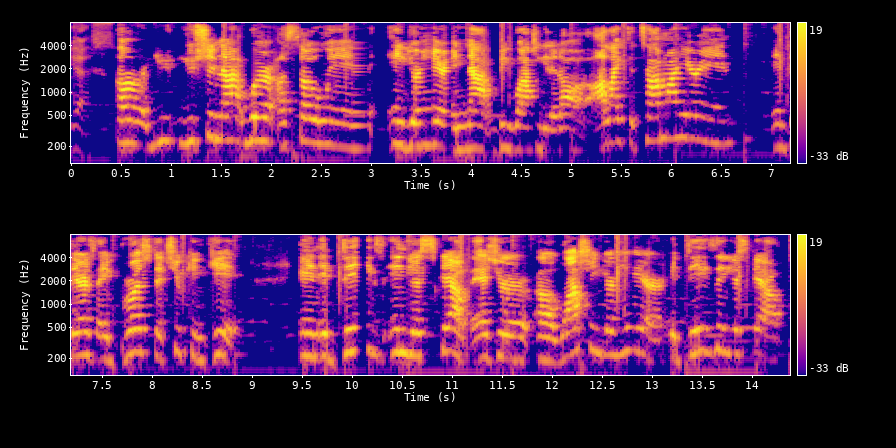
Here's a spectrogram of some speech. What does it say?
Yes. Uh, you you should not wear a sew-in in your hair and not be washing it at all. I like to tie my hair in, and there's a brush that you can get, and it digs in your scalp as you're uh, washing your hair. It digs in your scalp.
